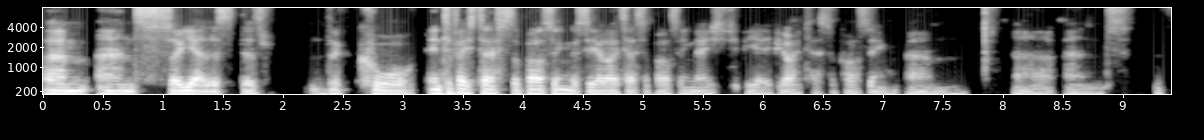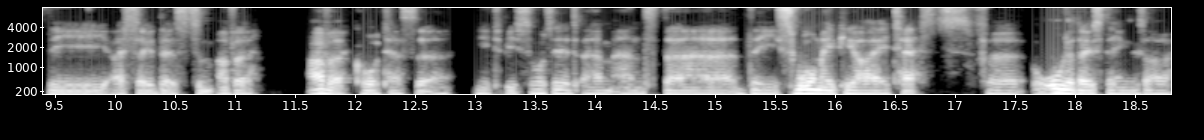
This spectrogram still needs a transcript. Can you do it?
Um, and so yeah, there's there's the core interface tests are passing, the CLI tests are passing, the HTTP API tests are passing, um, uh, and the I say there's some other other core tests that need to be sorted, um, and the the Swarm API tests for all of those things are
